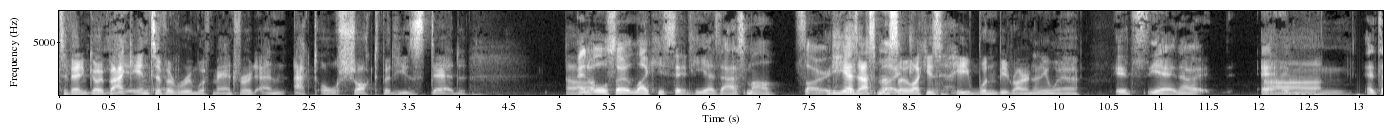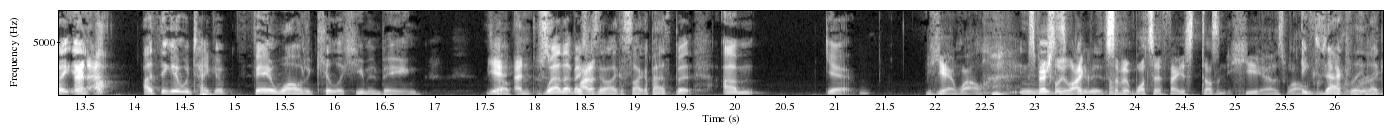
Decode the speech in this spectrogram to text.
to then go back into the room with Manfred and act all shocked that he's dead. and also, like you said, he has asthma, so He has asthma, so like he's he wouldn't be running anywhere. it's yeah, no. It, Uh, mm, it take, and I, I think it would take a fair while to kill a human being. Yeah, So- and wow, that makes I- me sound like a psychopath, but um, yeah, Yeah, well, especially like so that what's her face doesn't hear as well. from the other exactly. Like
